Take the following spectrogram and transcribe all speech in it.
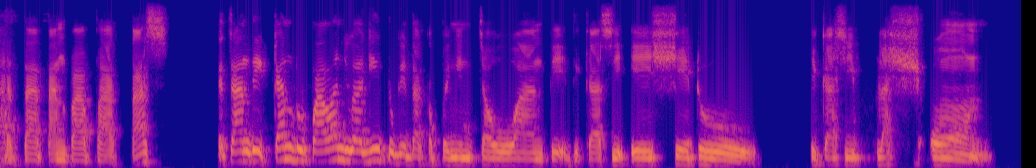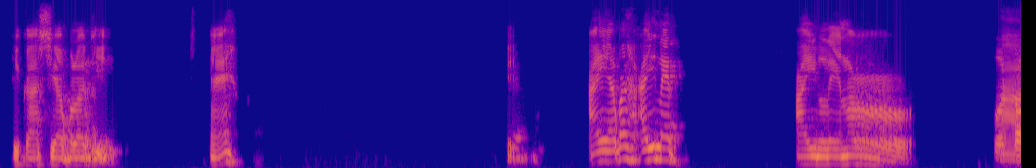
harta tanpa batas, Kecantikan rupawan juga gitu. Kita kepingin cantik, dikasih eyeshadow, dikasih blush on, dikasih apa lagi? Eh? Eye apa? Eyenet. Eyeliner. Nah,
